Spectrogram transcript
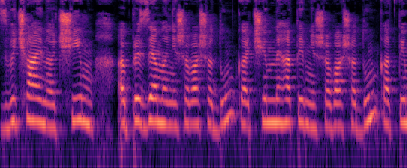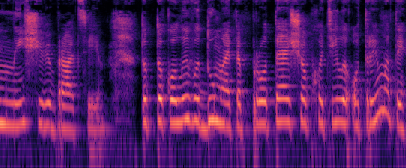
Звичайно, чим е, приземленіша ваша думка, чим негативніша ваша думка, тим нижчі вібрації. Тобто, коли ви думаєте про те, що б хотіли отримати,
